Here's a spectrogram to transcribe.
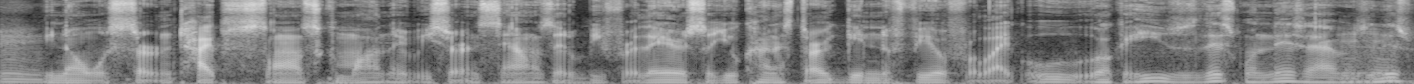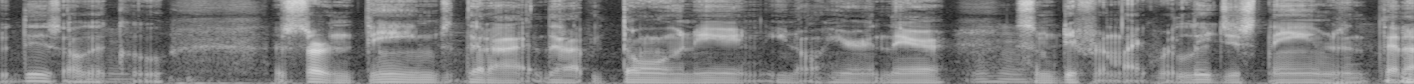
Mm. You know, with certain types of songs come on, there'll be certain sounds that'll be for there. So you'll kind of start getting the feel for like, ooh, okay, he uses this when this happens, Mhm. and this with this. Okay, Mhm. cool. There's certain themes that I that I be throwing in, you know, here and there. Mhm. Some different like religious themes and that Mhm.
